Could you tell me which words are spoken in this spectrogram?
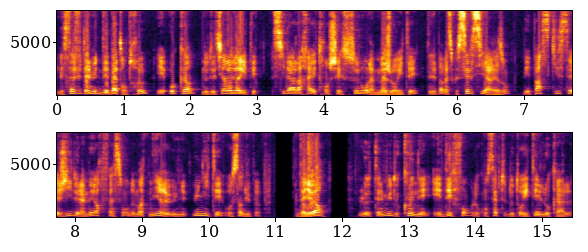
Les sages du Talmud débattent entre eux, et aucun ne détient la vérité. Si la halakha est tranchée selon la majorité, ce n'est pas parce que celle-ci a raison, mais parce qu'il s'agit de la meilleure façon de maintenir une unité au sein du peuple. D'ailleurs, le Talmud connaît et défend le concept d'autorité locale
